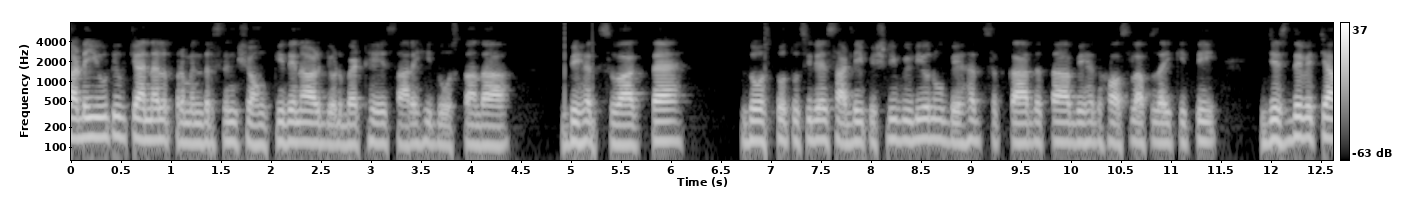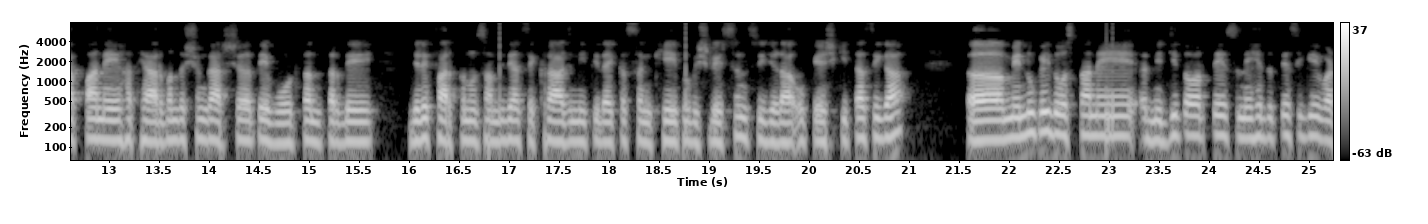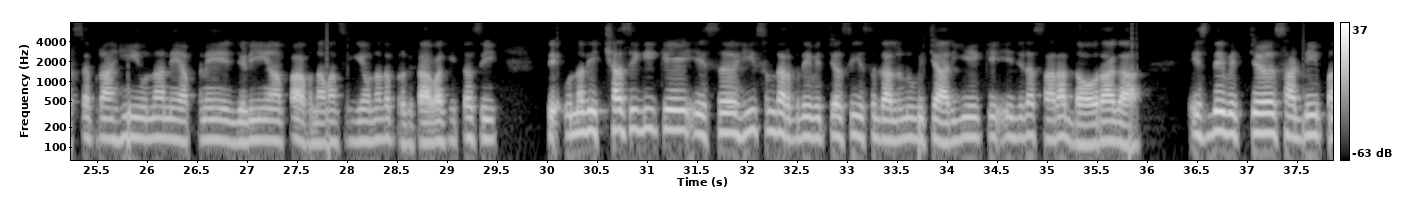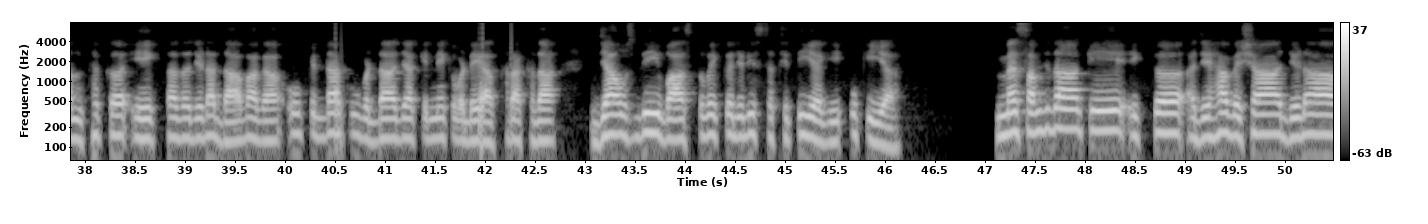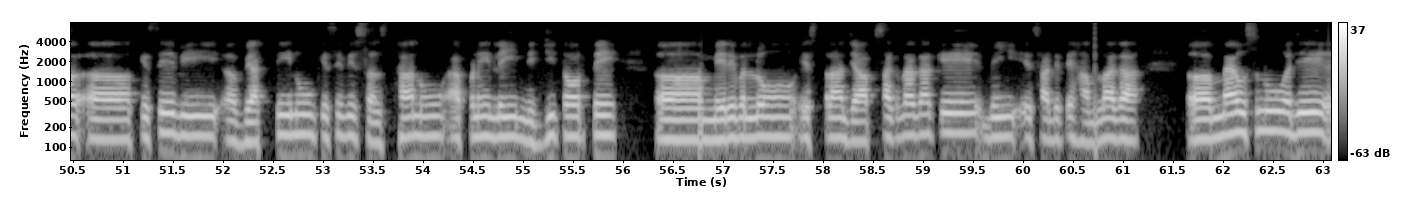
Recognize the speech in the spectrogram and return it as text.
ਸਾਡੇ YouTube channel Parminder Singh ਸ਼ੌਂਕੀ ਦੇ ਨਾਲ ਜੁੜ ਬੈਠੇ ਸਾਰੇ ਹੀ ਦੋਸਤਾਂ ਦਾ ਬੇਹੱਦ ਸਵਾਗਤ ਹੈ। ਦੋਸਤੋ, ਤੁਸੀਂ ਨੇ ਸਾਡੀ ਪਿਛਲੀ ਵੀਡੀਓ ਨੂੰ ਬੇਹੱਦ ਸਤਿਕਾਰ ਦਿੱਤਾ, ਬੇਹੱਦ ਹੌਸਲਾ ਅਫਜ਼ਾਈ ਕੀਤੀ, ਜਿਸ ਦੇ ਵਿੱਚ ਆਪਾਂ ਨੇ ਹਥਿਆਰਬੰਦ ਸੰਘਰਸ਼ ਤੇ ਵੋਟ ਤੰਤਰ ਦੇ ਜਿਹੜੇ ਫ਼ਰਕ ਨੂੰ ਸਮਝਦਿਆਂ ਸਿੱਖ ਰਾਜਨੀਤੀ ਦਾ ਇੱਕ ਸੰਖੇਪ ਵਿਸ਼ਲੇਸ਼ਣ ਸੀ ਜਿਹੜਾ ਉਹ ਪੇਸ਼ ਕੀਤਾ ਸੀਗਾ। ਮੈਨੂੰ ਕਈ ਦੋਸਤਾਂ ਨੇ ਨਿੱਜੀ ਤੌਰ ਤੇ ਸਨੇਹ ਦਿੱਤੇ ਸੀਗੇ, WhatsApp ਰਾਹੀਂ ਉਹਨਾਂ ਨੇ ਆਪਣੇ ਜਿਹੜੀਆਂ ਭਾਵਨਾਵਾਂ ਸੀਗੀਆਂ, ਉਹਨਾਂ ਦਾ ਪ੍ਰਗਟਾਵਾ ਕੀਤਾ ਸੀ। ਤੇ ਉਹਨਾਂ ਦੀ ਇੱਛਾ ਸੀਗੀ ਕਿ ਇਸ ਹੀ ਸੰਦਰਭ ਦੇ ਵਿੱਚ ਅਸੀਂ ਇਸ ਗੱਲ ਨੂੰ ਵਿਚਾਰੀਏ ਕਿ ਇਹ ਜਿਹੜਾ ਸਾਰਾ ਦੌਰ ਹੈਗਾ ਇਸ ਦੇ ਵਿੱਚ ਸਾਡੀ ਪੰਥਕ ਏਕਤਾ ਦਾ ਜਿਹੜਾ ਦਾਅਵਾ ਹੈਗਾ, ਉਹ ਕਿੱਡਾ ਕੁ ਵੱਡਾ ਜਾਂ ਕਿੰਨੇ ਕੁ ਵੱਡੇ ਅਰਥ ਰੱਖਦਾ ਜਾਂ ਉਸ ਦੀ ਵਾਸਤਵਿਕ ਜਿਹੜੀ ਸਥਿਤੀ ਹੈਗੀ ਉਹ ਕੀ ਆ? ਮੈਂ ਸਮਝਦਾ ਕਿ ਇੱਕ ਅਜਿਹਾ ਵਿਸ਼ਾ ਜਿਹੜਾ ਕਿਸੇ ਵੀ ਵਿਅਕਤੀ ਨੂੰ, ਕਿਸੇ ਵੀ ਸੰਸਥਾ ਨੂੰ ਆਪਣੇ ਲਈ ਨਿੱਜੀ ਤੌਰ ਤੇ ਮੇਰੇ ਵੱਲੋਂ ਇਸ ਤਰ੍ਹਾਂ ਜਾਪ ਸਕਦਾਗਾ ਕਿ ਵੀ ਇਹ ਸਾਡੇ ਤੇ ਹਮਲਾ ਗਾ। ਮੈਂ ਉਸ ਨੂੰ ਅਜੇ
